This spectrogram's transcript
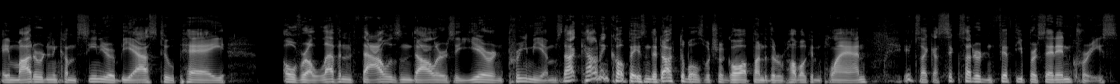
a moderate income senior would be asked to pay over $11,000 a year in premiums, not counting copays and deductibles, which will go up under the Republican plan. It's like a 650% increase.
